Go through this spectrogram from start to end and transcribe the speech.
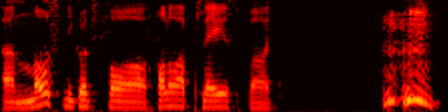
Um, mostly good for follow-up plays, but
